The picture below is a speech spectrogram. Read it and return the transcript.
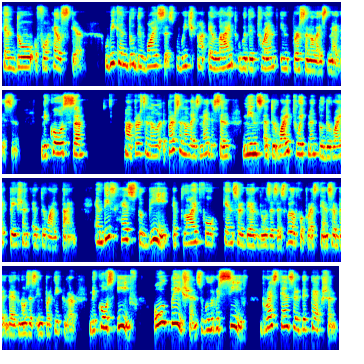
can do for healthcare we can do devices which are aligned with the trend in personalized medicine because uh, uh, personal, personalized medicine means uh, the right treatment to the right patient at the right time. And this has to be applied for cancer diagnosis as well, for breast cancer diagnosis in particular, because if all patients will receive breast cancer detection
